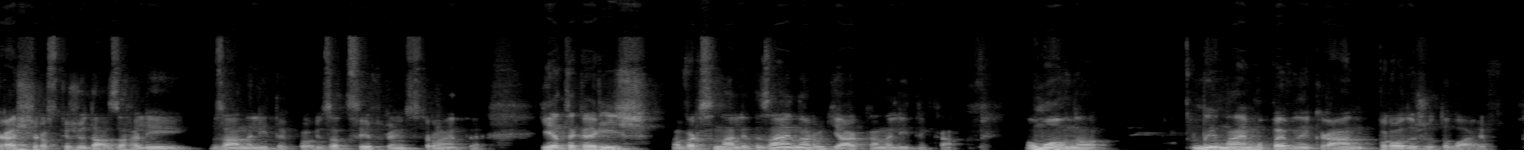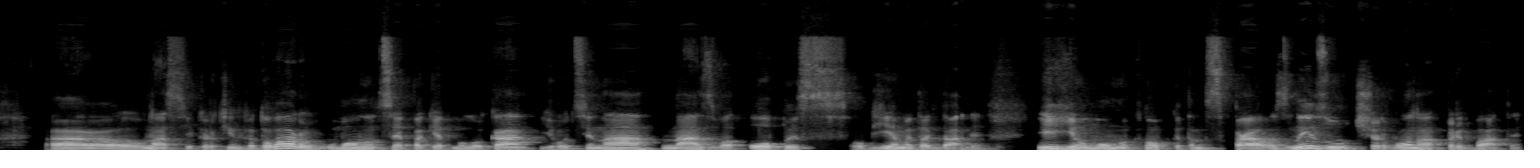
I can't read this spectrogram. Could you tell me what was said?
краще розкажу да, взагалі за аналітикою, за цифри, інструменти. Є така річ в арсеналі дизайнеру як аналітика. Умовно, ми маємо певний екран продажу товарів. У нас є картинка товару, умовно, це пакет молока, його ціна, назва, опис, об'єм і так далі. І є умовно кнопка там справа знизу, червона придбати.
